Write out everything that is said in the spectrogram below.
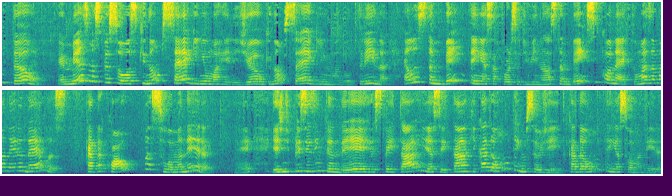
Então, é, mesmo as pessoas que não seguem uma religião, que não seguem uma doutrina, elas também têm essa força divina, elas também se conectam, mas a maneira delas, cada qual a sua maneira. Né? E a gente precisa entender, respeitar e aceitar que cada um tem o seu jeito, cada um tem a sua maneira.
